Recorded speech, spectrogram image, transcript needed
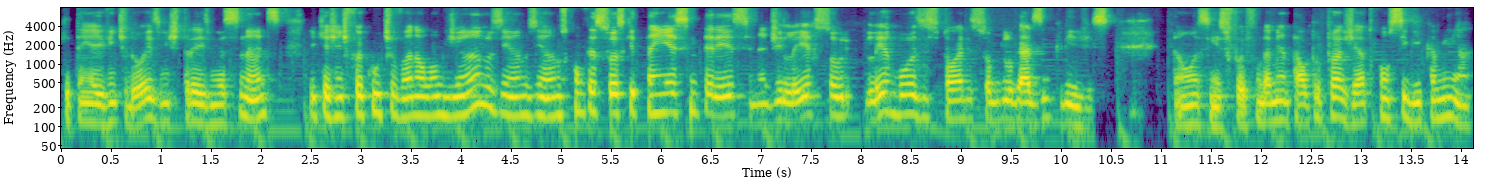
que tem aí 22, 23 mil assinantes e que a gente foi cultivando ao longo de anos e anos e anos com pessoas que têm esse interesse né, de ler sobre ler boas histórias sobre lugares incríveis. Então, assim, isso foi fundamental para o projeto conseguir caminhar.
